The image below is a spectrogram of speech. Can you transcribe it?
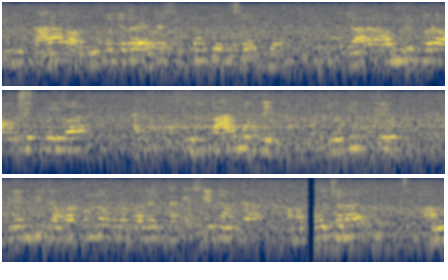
কিন্তু তারা বা উপজেলায় একটা সিদ্ধান্ত দিচ্ছে যারা আওয়ামী লীগ করে আওয়ামী লীগ পরিবার কিন্তু তার মধ্যে যদি কেউ বিএনপি কোনো দলের থাকে সেই নামটা আমার আলোচনা আমি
